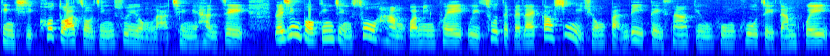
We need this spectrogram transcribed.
更是扩大造成使用拉青的限制。内政部警政署和关民会为此特别来到信义乡办理第三场分区座谈会，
